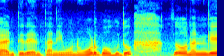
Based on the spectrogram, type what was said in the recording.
ಕಾಣ್ತಿದೆ ಅಂತ ನೀವು ನೋಡಬಹುದು. ಸೊ ನನಗೆ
